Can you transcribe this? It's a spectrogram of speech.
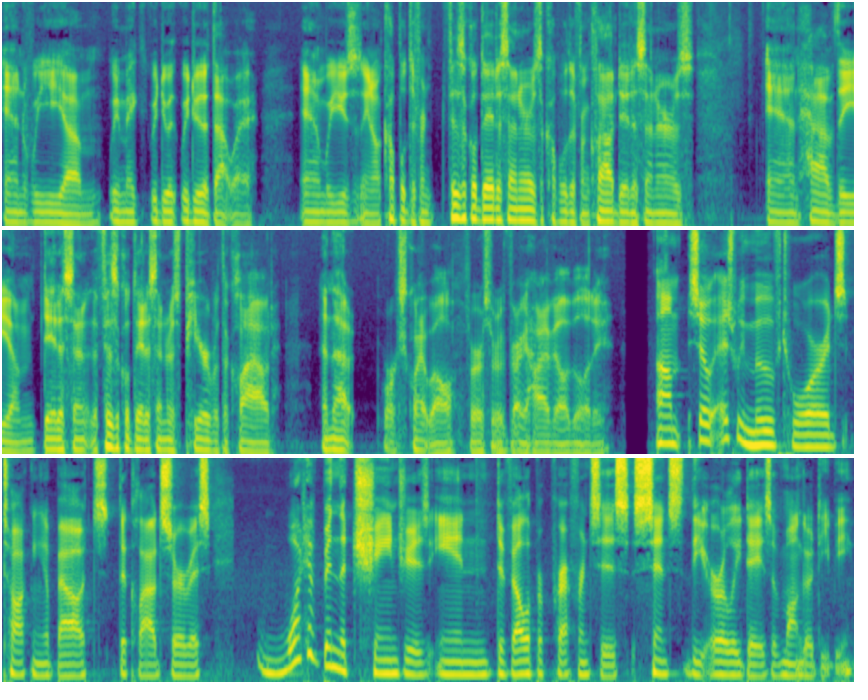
And we, um, we make, we do it, we do it that way. And we use, you know, a couple different physical data centers, a couple different cloud data centers and have the um, data center, the physical data centers paired with the cloud, and that works quite well for sort of very high availability. Um, so as we move towards talking about the cloud service, what have been the changes in developer preferences since the early days of MongoDB?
